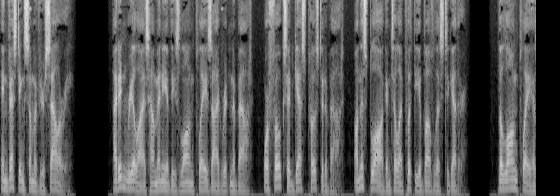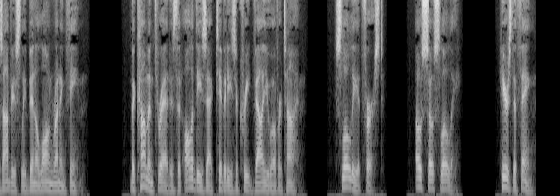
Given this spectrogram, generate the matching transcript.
Investing some of your salary. I didn't realize how many of these long plays I'd written about, or folks had guest posted about, on this blog until I put the above list together. The long play has obviously been a long running theme. The common thread is that all of these activities accrete value over time. Slowly at first. Oh, so slowly. Here's the thing,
